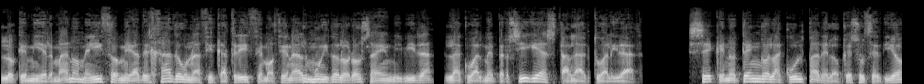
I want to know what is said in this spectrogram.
Lo que mi hermano me hizo me ha dejado una cicatriz emocional muy dolorosa en mi vida, la cual me persigue hasta la actualidad. Sé que no tengo la culpa de lo que sucedió,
